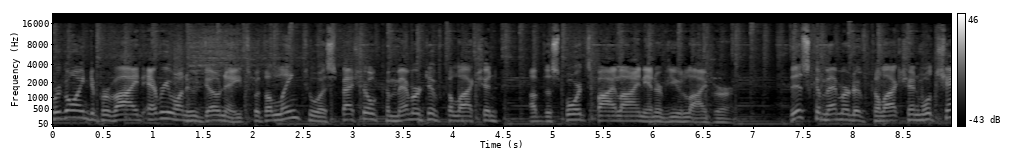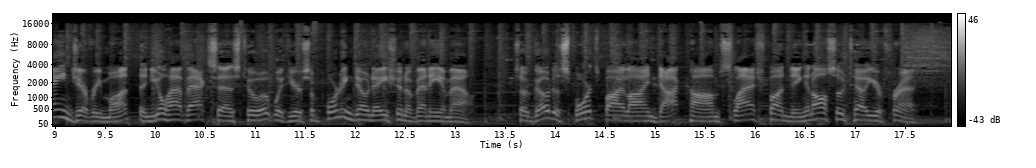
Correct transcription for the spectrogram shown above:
we're going to provide everyone who donates with a link to a special commemorative collection of the Sports Byline Interview Library. This commemorative collection will change every month, and you'll have access to it with your supporting donation of any amount. So go to sportsbyline.com slash funding and also tell your friends.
